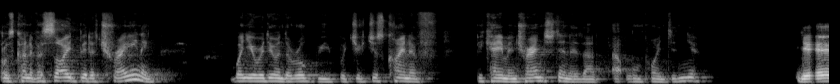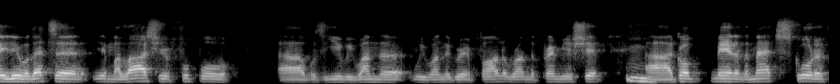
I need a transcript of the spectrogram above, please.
was kind of a side bit of training when you were doing the rugby, but you just kind of became entrenched in it at, at one point, didn't you? Yeah, yeah. Well, that's a yeah. My last year of football uh, was the year we won the we won the grand final, won the premiership. Mm. Uh, got man of the match, scored a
